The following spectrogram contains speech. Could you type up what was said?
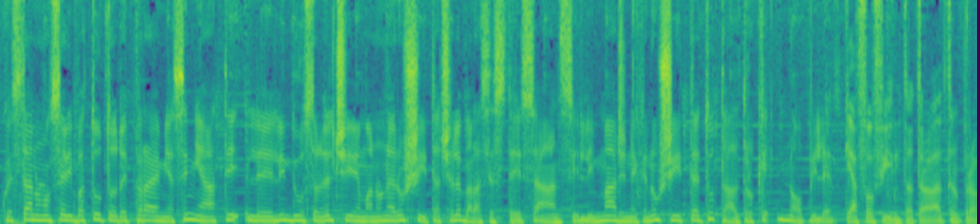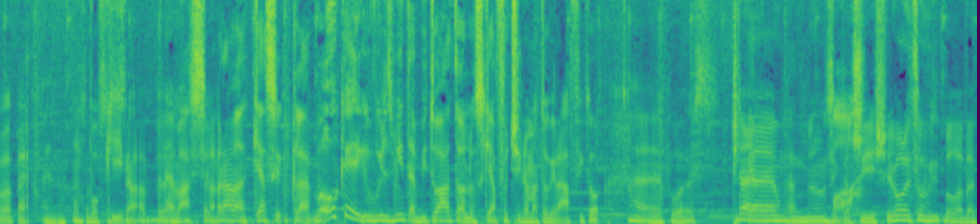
Quest'anno non si è ribattuto dai premi assegnati, le- l'industria del cinema non è riuscita a celebrare se stessa, anzi l'immagine che ne è uscita è tutt'altro che nobile. Schiaffo finto, tra l'altro, però vabbè. Eh, no, Un pochino. sa, beh, eh, ma sembrava chiass- cla- Ok, Will Smith è abituato allo schiaffo cinematografico. Eh, può essere. Cioè, un- non si Bah. capisce. Io ho letto- boh, vabbè,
